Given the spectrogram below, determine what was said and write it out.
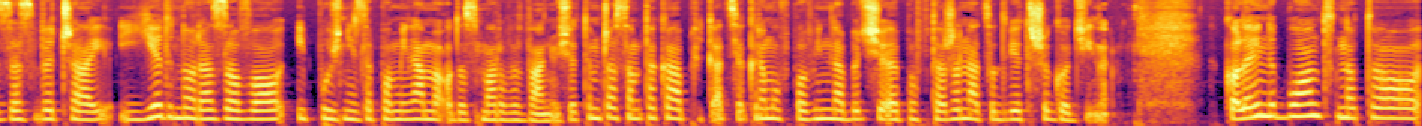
zazwyczaj jednorazowo i później zapominamy o dosmarowywaniu się. Tymczasem taka aplikacja kremów powinna być e, powtarzana co 2-3 godziny. Kolejny błąd no to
